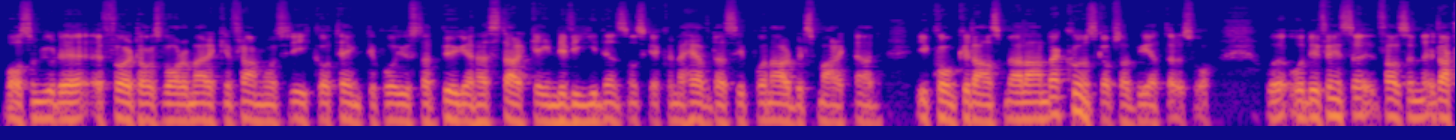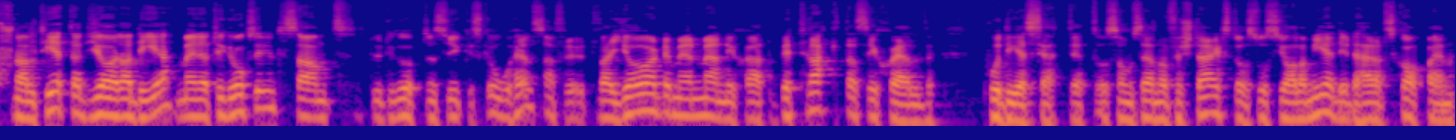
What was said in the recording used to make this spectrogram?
vad som gjorde företagsvarumärken framgångsrika och tänkte på just att bygga den här starka individen som ska kunna hävda sig på en arbetsmarknad i konkurrens med alla andra kunskapsarbetare. Och, så. och, och det finns, fanns en rationalitet att göra det, men jag tycker också det är intressant, du tog upp den psykiska ohälsan förut. Vad gör det med en människa att betrakta sig själv på det sättet och som sedan har förstärkts av sociala medier. Det här att skapa en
